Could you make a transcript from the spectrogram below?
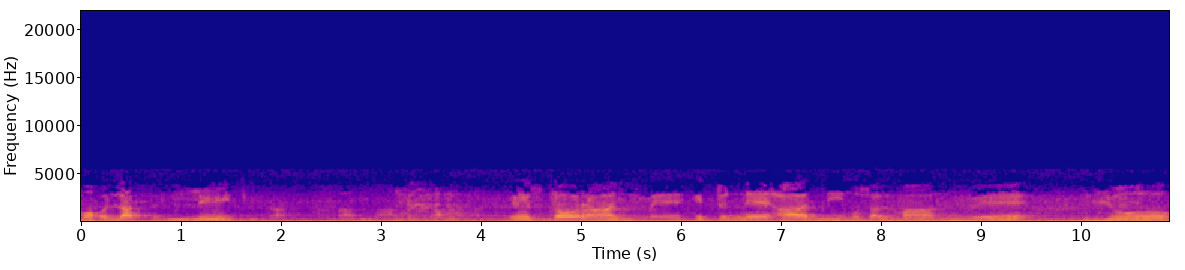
मोहलत ली थी। इस दौरान में इतने आदमी मुसलमान हुए जो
